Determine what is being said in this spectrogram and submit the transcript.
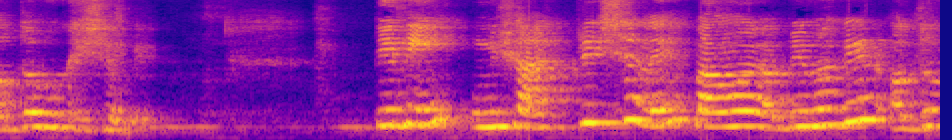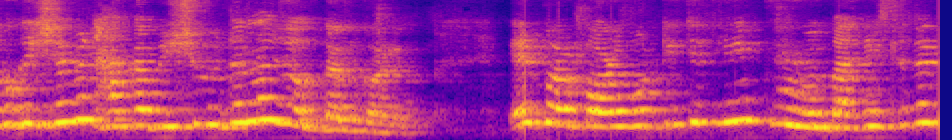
অধ্যাপক হিসেবে। তিনি উনিশশো আটত্রিশ সালে বাংলা বিভাগের অধ্যাপক হিসেবে ঢাকা বিশ্ববিদ্যালয়ে যোগদান করেন। এরপর পরবর্তীতে তিনি পূর্ব পাকিস্তানের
